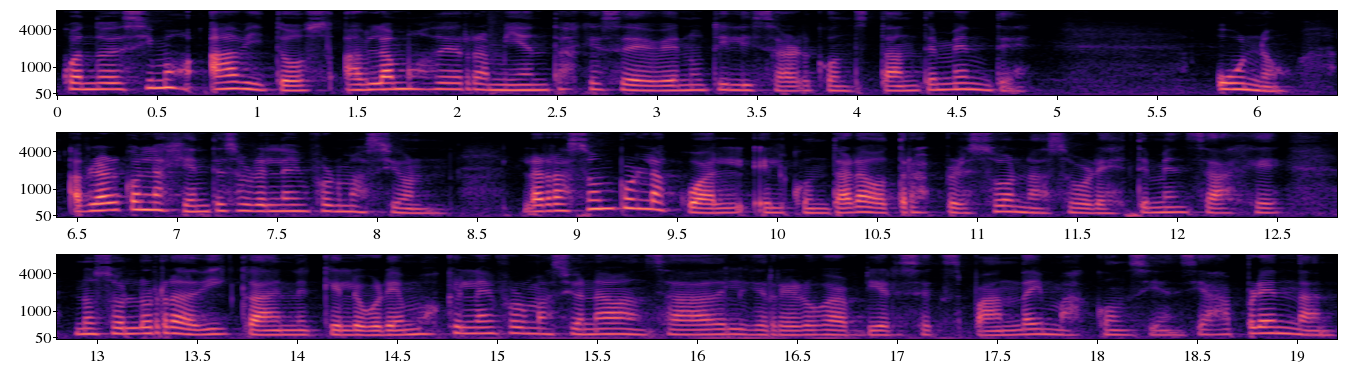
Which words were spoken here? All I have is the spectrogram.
Cuando decimos hábitos, hablamos de herramientas que se deben utilizar constantemente. 1. Hablar con la gente sobre la información. La razón por la cual el contar a otras personas sobre este mensaje no solo radica en el que logremos que la información avanzada del guerrero Gabriel se expanda y más conciencias aprendan,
